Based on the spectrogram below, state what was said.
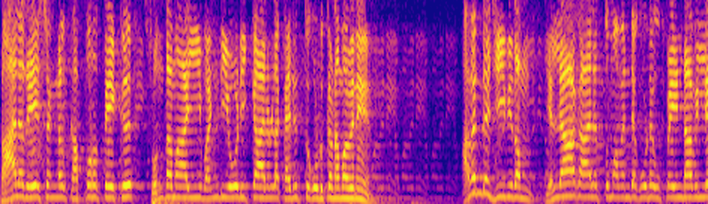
കാലദേശങ്ങൾക്കപ്പുറത്തേക്ക് സ്വന്തമായി വണ്ടി ഓടിക്കാനുള്ള കരുത്ത് കൊടുക്കണം അവന്. അവന്റെ ജീവിതം എല്ലാ കാലത്തും അവന്റെ കൂടെ ഉപ്പയുണ്ടാവില്ല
